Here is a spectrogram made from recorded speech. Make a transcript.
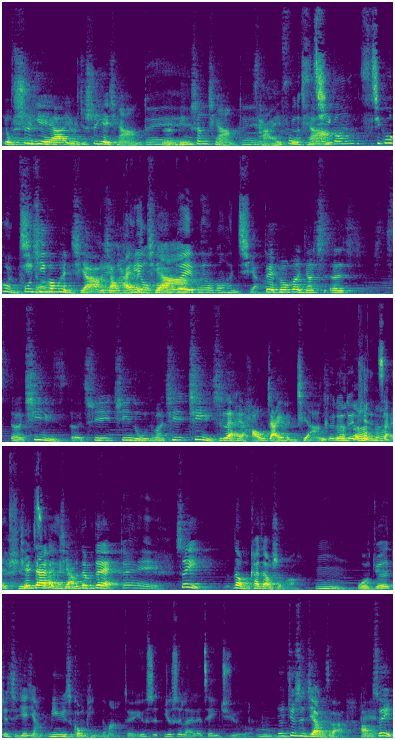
有事业啊，有人就事业强，对，有人名声强，对，财富强。夫妻宫，夫妻宫很强，夫妻宫很强，小孩很强，对，朋友宫很强，对，朋友宫很强。呃呃，妻女呃妻妻奴什么妻妻女之类，还有豪宅很强，对对对，田宅 田宅很强，对不对？对，所以让我们看到什么？嗯，我觉得就直接讲命运是公平的嘛。对，又是又是来了这一句了。嗯，就是这样子吧。好，所以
